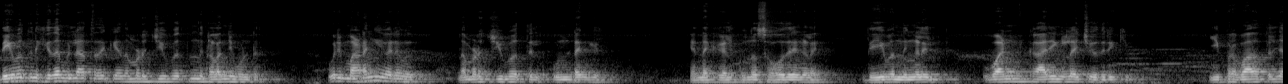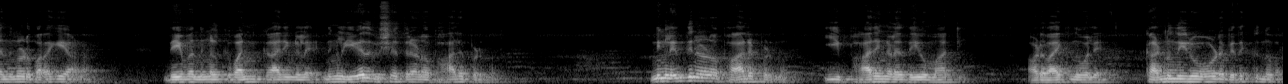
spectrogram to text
ദൈവത്തിന് ഹിതമില്ലാത്തതൊക്കെ നമ്മുടെ ജീവിതത്തിൽ നിന്ന് കളഞ്ഞുകൊണ്ട് ഒരു മടങ്ങി വരവ് നമ്മുടെ ജീവിതത്തിൽ ഉണ്ടെങ്കിൽ എന്നെ കേൾക്കുന്ന സഹോദരങ്ങളെ ദൈവം നിങ്ങളിൽ വൻ കാര്യങ്ങളെ ചെയ്തിരിക്കും. ഈ പ്രഭാതത്തിൽ ഞാൻ നിങ്ങളോട് പറയുകയാണ് ദൈവം നിങ്ങൾക്ക് വൻ കാര്യങ്ങളെ നിങ്ങൾ ഏത് വിഷയത്തിലാണോ ഭാരപ്പെടുന്നത് നിങ്ങൾ എന്തിനാണോ ഭാരപ്പെടുന്നത് ഈ ഭാരങ്ങളെ ദൈവം മാറ്റി. അവിടെ വായിക്കുന്ന പോലെ കണ്ണുനീരോടെ വിതയ്ക്കുന്നവർ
